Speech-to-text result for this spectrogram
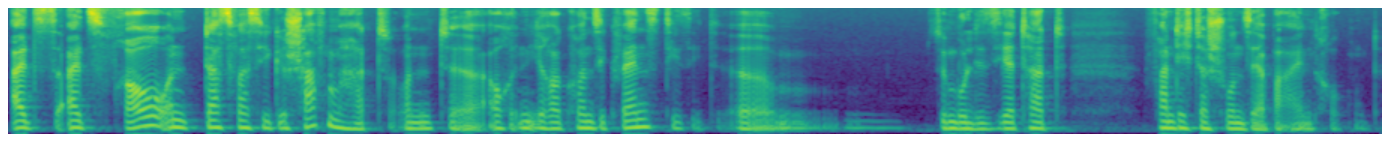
als, als Frau und das, was sie geschaffen hat und äh, auch in ihrer Konsequenz, die sie ähm, symbolisiert hat, fand ich das schon sehr beeindruckend.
